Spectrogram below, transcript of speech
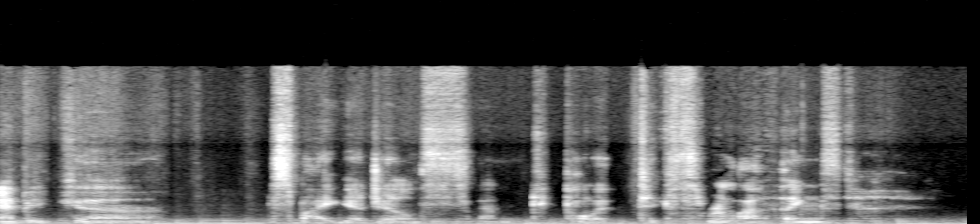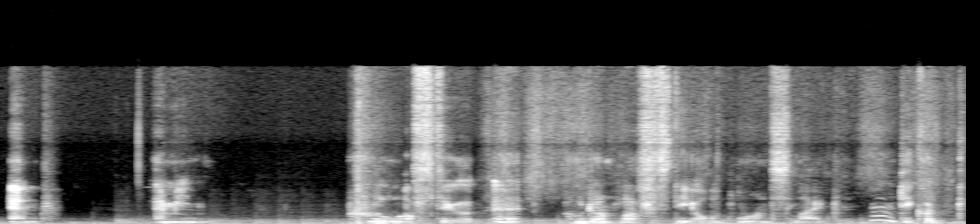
epic uh, spy gadgets and politics thriller things. And I mean who loves the uh, who don't love the old ones like they could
